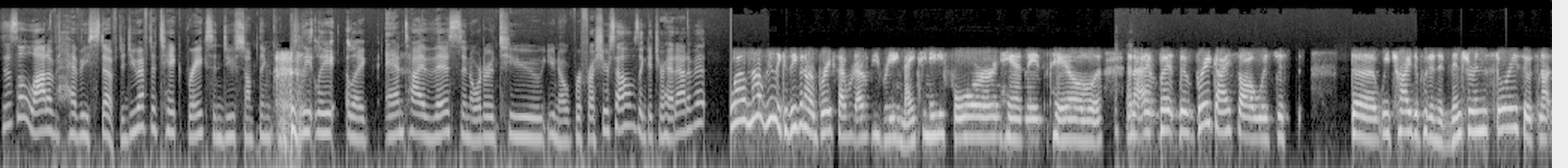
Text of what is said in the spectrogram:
This is a lot of heavy stuff. Did you have to take breaks and do something completely like anti this in order to, you know, refresh yourselves and get your head out of it? Well, not really, because even our breaks, I would I would be reading 1984 and *Handmaid's Tale*, and I. But the break I saw was just the we tried to put an adventure in the story, so it's not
